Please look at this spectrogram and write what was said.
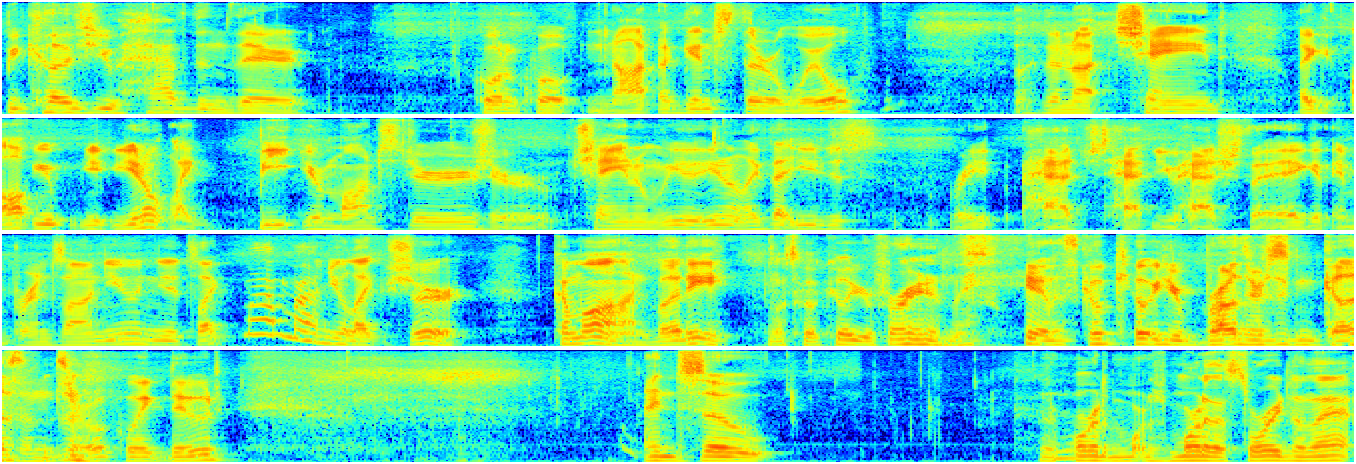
because you have them there, quote unquote, not against their will, they're not chained. Like all you, you you don't like beat your monsters or chain them. You, you know like that. You just hatch, hat you hatch the egg. It imprints on you, and it's like, mama, and you're like, sure, come on, buddy. Let's go kill your friends. Yeah, let's go kill your brothers and cousins real quick, dude. And so There's more, to- more, there's more to the story than that?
